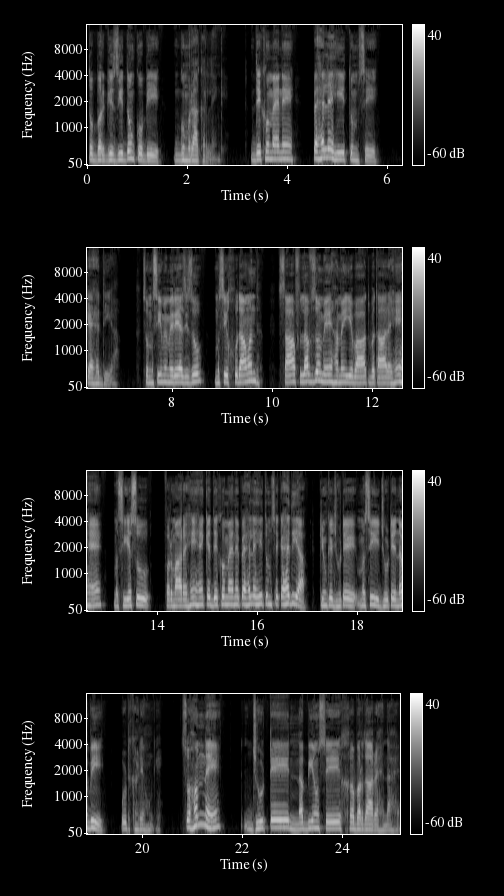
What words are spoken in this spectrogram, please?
تو برگزیدوں کو بھی گمراہ کر لیں گے۔ دیکھو میں نے پہلے ہی تم سے کہہ دیا۔ سو مسیح میں میرے عزیزو مسیح خداوند صاف لفظوں میں ہمیں یہ بات بتا رہے ہیں۔ مسی فرما رہے ہیں کہ دیکھو میں نے پہلے ہی تم سے کہہ دیا، کیونکہ جھوٹے مسیح، جھوٹے نبی اٹھ کھڑے ہوں گے۔ سو ہم نے جھوٹے نبیوں سے خبردار رہنا ہے۔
